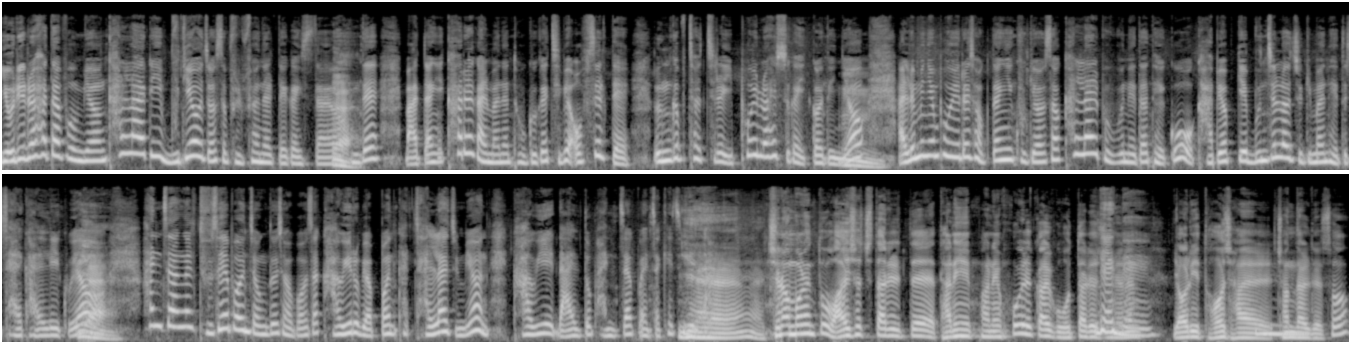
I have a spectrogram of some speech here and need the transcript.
요리를 하다 보면 칼날이 무뎌져서 불편할 때가 있어요. 네. 근데 마땅히 칼을 갈 만한 도구가 집에 없을 때 응급처치를 이 포일로 할 수가 있거든요. 음. 알루미늄 포일을 적당히 구겨서 칼날 부분에다 대고 가볍게 문질러 주기만 해도 잘 갈리고요. 예. 한 장을 두세 번 정도 접어서 가위로 몇 번 잘라주면 가위의 날도 반짝반짝해집니다. 예. 지난번엔 또 와이셔츠 다릴 때 다리판에 호일 깔고 옷 다려주면. 열이 더잘 음. 전달돼서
